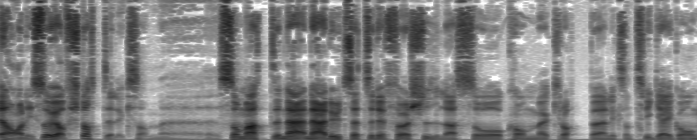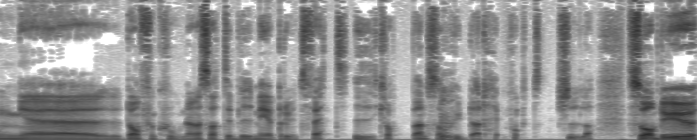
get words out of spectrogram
Ja, det är så jag har förstått det liksom. Eh, som att när, när du utsätter dig för kyla så kommer kroppen liksom trigga igång eh, de funktionerna så att det blir mer brunt fett i kroppen som mm. skyddar dig mot kyla. Så om du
